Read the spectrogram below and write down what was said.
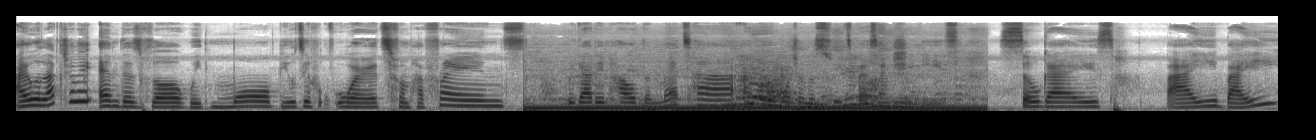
I will actually end this vlog with more beautiful words from her friends regarding how they met her and how much of a sweet person she is. So guys, bye bye.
